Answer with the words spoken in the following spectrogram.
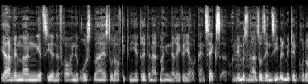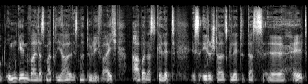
Ja, wenn man jetzt hier eine Frau in die Brust beißt oder auf die Knie tritt, dann hat man in der Regel ja auch keinen Sex. Und wir müssen also sensibel mit dem Produkt umgehen, weil das Material ist natürlich weich, aber das Skelett ist Edelstahlskelett, das äh, hält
